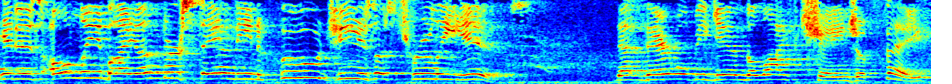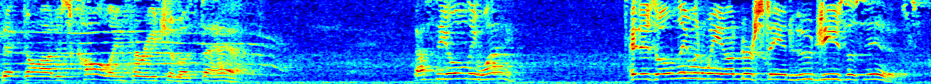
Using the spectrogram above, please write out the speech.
it is only by understanding who Jesus truly is that there will begin the life change of faith that God is calling for each of us to have. That's the only way. It is only when we understand who Jesus is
